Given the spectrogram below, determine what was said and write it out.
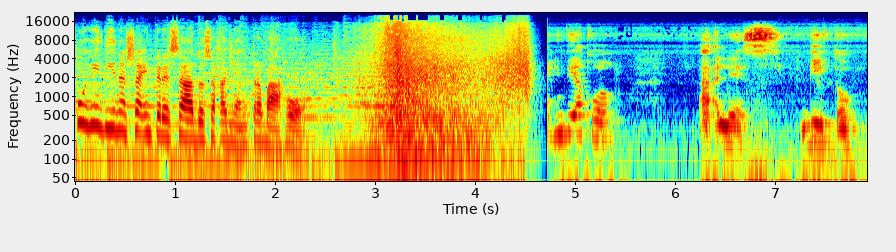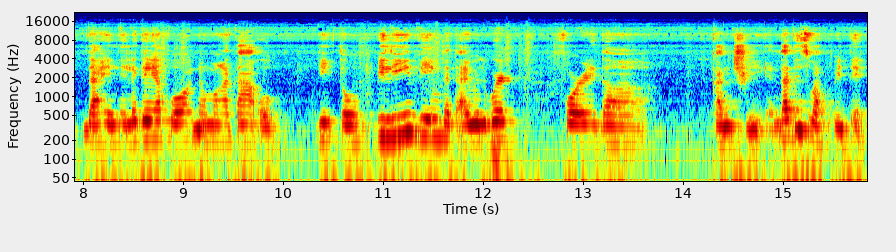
kung hindi na siya interesado sa kanyang trabaho. Hindi ako aalis dito dahil nilagay ako ng mga tao dito believing that I will work for the country. And that is what we did.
